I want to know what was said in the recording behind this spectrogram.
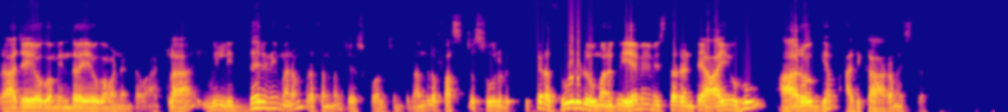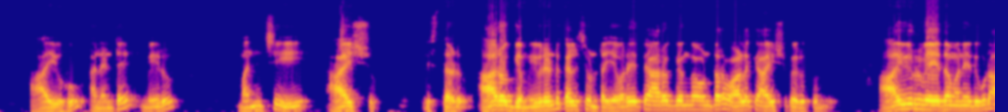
రాజయోగం ఇంద్రయోగం అని అంటాం. అట్లా వీళ్ళిద్దరిని మనం ప్రసన్నం చేసుకోవాల్సి ఉంటుంది. అందులో ఫస్ట్ సూర్యుడు. ఇక్కడ సూర్యుడు మనకు ఏమేమి ఇస్తాడంటే ఆయుహు ఆరోగ్యం అధికారం ఇస్తాడు. ఆయుహు అని అంటే మీరు మంచి ఆయుష్ ఇస్తాడు ఆరోగ్యం. ఇవి రెండు కలిసి ఉంటాయి. ఎవరైతే ఆరోగ్యంగా ఉంటారో వాళ్ళకి ఆయుష్ పెరుగుతుంది. ఆయుర్వేదం అనేది కూడా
